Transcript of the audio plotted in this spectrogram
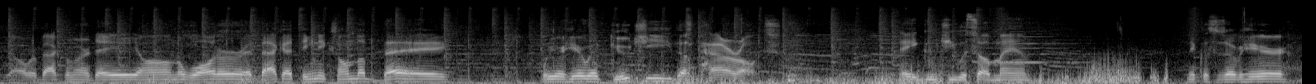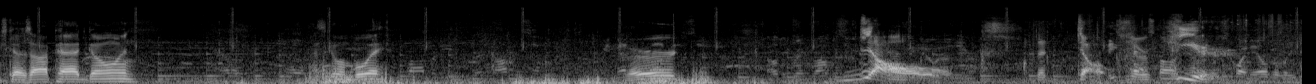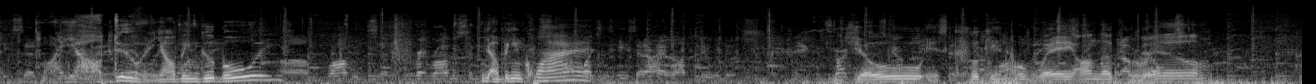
Y'all, we're back from our day on the water at back at Phoenix on the bay. We are here with Gucci the Parrot. Hey Gucci, what's up, man? Nicholas is over here. He's got his iPad going. How's it going, boy? bird. Dogs. The dogs are here. What are y'all doing? Y'all being good boys? Robinson, Brent Robinson. Y'all being quiet? He said I had a lot to do with it. Joe is cooking away on the grill.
